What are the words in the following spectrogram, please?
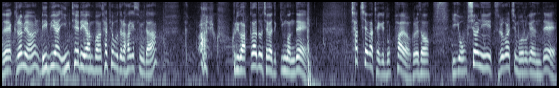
네 그러면 리비안 인테리어 한번 살펴보도록 하겠습니다. 아이고, 그리고 아까도 제가 느낀 건데 차체가 되게 높아요. 그래서 이게 옵션이 들어갈지 모르겠는데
